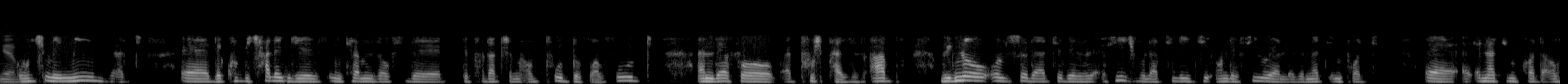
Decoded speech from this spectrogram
yeah. which may mean that there could be challenges in terms of the, the production output of our food and therefore uh, push prices up. We know also that there's a huge volatility on the fuel a net import, uh, a net importer of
